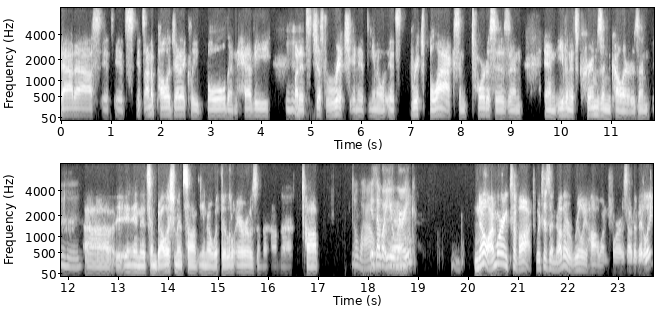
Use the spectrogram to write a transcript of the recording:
badass. It's it's it's unapologetically bold and heavy but Mhm. it's just rich in it you know it's rich blacks and tortoises and and even its crimson colors and Mhm. uh and and its embellishments on you know with the little arrows on the on the top Oh wow. Is that what you're and- wearing? no i'm wearing tavat which is another really hot one for us out of italy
